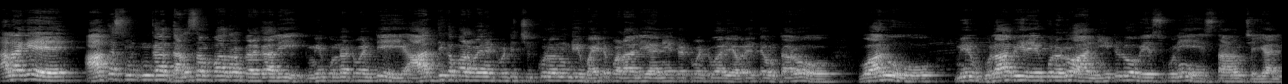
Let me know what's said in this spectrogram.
అలాగే ఆకస్మికంగా ధన సంపాదన పెరగాలి. మీకున్నటువంటి ఆర్థిక పరమైనటువంటి చిక్కుల నుండి బయటపడాలి అనేటటువంటి వారు ఎవరైతే ఉంటారో వారు మీరు గులాబీ రేకులను ఆ నీటిలో వేసుకుని స్నానం చేయాలి.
